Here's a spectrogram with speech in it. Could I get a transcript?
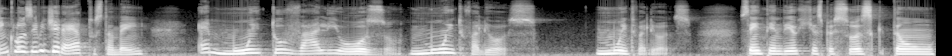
inclusive diretos também, é muito valioso. Muito valioso. Muito valioso. Você entender o que as pessoas que estão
